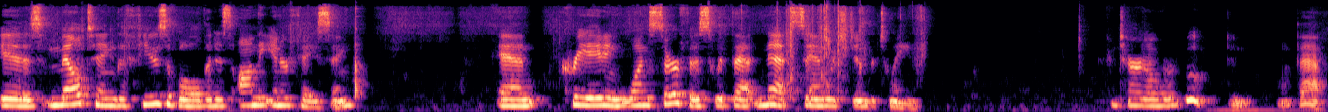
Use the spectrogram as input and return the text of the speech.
is melting the fusible that is on the interfacing and creating one surface with that net sandwiched in between. And turn it over. Ooh, didn't want that.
